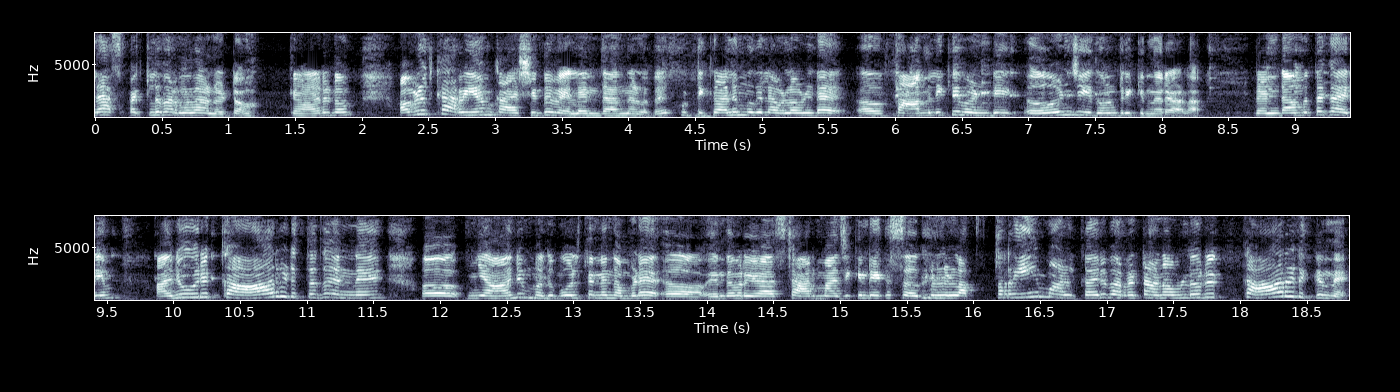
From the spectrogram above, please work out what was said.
നല്ല ആസ്പെക്ടിൽ പറഞ്ഞതാണ് കേട്ടോ കാരണം അവൾക്ക് അറിയാം കാശിന്റെ വില എന്താന്നുള്ളത്. കുട്ടിക്കാലം മുതൽ അവൾ അവളുടെ ഫാമിലിക്ക് വേണ്ടി ഏൺ ചെയ്തുകൊണ്ടിരിക്കുന്ന ഒരാളാണ് രണ്ടാമത്തെ കാര്യം അനു ഒരു കാർ എടുത്തത് തന്നെ ഞാനും അതുപോലെ തന്നെ നമ്മുടെ എന്താ പറയാ സ്റ്റാർ മാജിക്കിന്റെ ഒക്കെ സർക്കിളിലുള്ള അത്രയും ആൾക്കാർ പറഞ്ഞിട്ടാണ് അവളുടെ ഒരു കാർ എടുക്കുന്നത്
